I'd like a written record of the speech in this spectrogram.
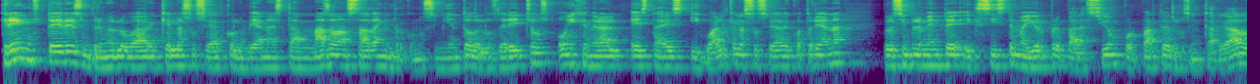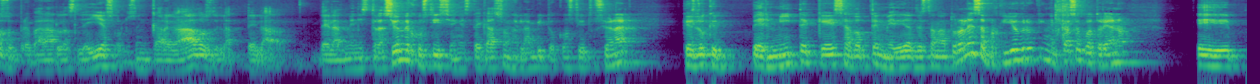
¿creen ustedes en primer lugar que la sociedad colombiana está más avanzada en el reconocimiento de los derechos o en general esta es igual que la sociedad ecuatoriana, pero simplemente existe mayor preparación por parte de los encargados de preparar las leyes o los encargados de la, de la, de la administración de justicia, en este caso en el ámbito constitucional? que es lo que permite que se adopten medidas de esta naturaleza, porque yo creo que en el caso ecuatoriano eh,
